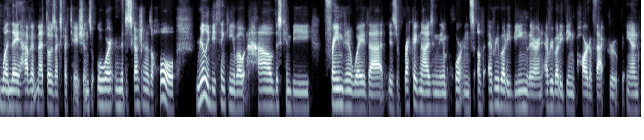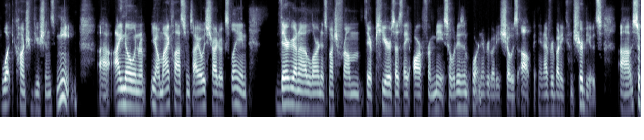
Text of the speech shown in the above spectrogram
when they haven't met those expectations or in the discussion as a whole, really be thinking about how this can be framed in a way that is recognizing the importance of everybody being there and everybody being part of that group and what contributions mean. Uh, I know in you know my classrooms, I always try to explain they're going to learn as much from their peers as they are from me. So it is important everybody shows up and everybody contributes. Uh, so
